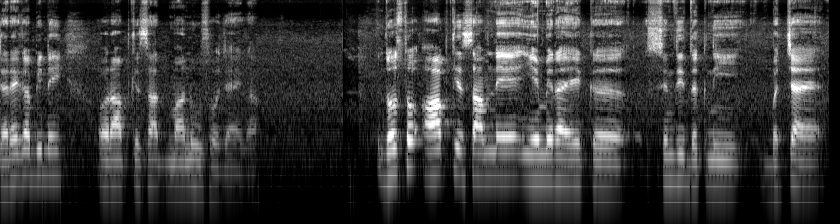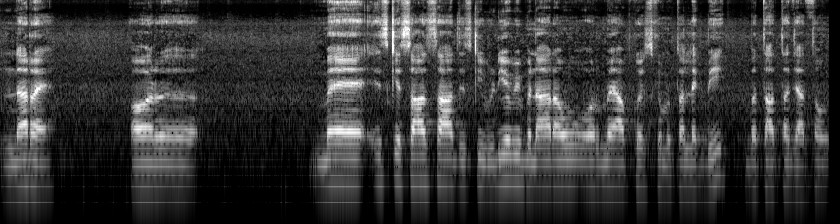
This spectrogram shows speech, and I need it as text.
डरेगा भी नहीं और आपके साथ मानूस हो जाएगा। दोस्तों, आपके सामने ये मेरा एक सिंधी दकनी बच्चा है, नर है और मैं इसके साथ साथ इसकी वीडियो भी बना रहा हूँ और मैं आपको इसके मतलब भी बताता जाता हूँ।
